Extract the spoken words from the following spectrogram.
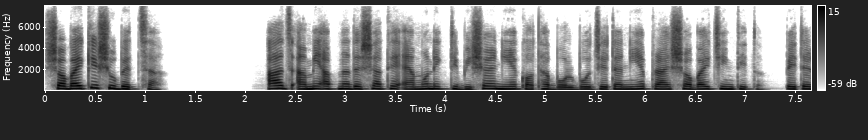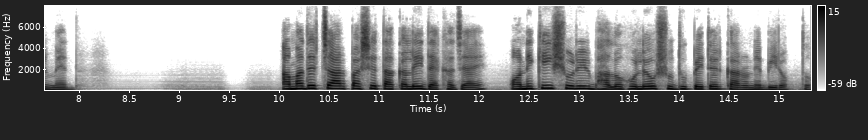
সবাইকে শুভেচ্ছা। আজ আমি আপনাদের সাথে এমন একটি বিষয় নিয়ে কথা বলব যেটা নিয়ে প্রায় সবাই চিন্তিত, পেটের মেদ। আমাদের চারপাশে তাকালেই দেখা যায়, অনেকেই শরীর ভালো হলেও শুধু পেটের কারণে বিরক্ত।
